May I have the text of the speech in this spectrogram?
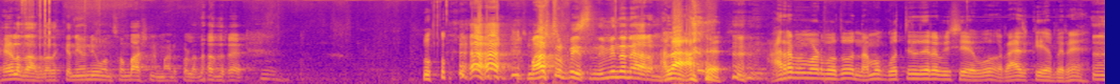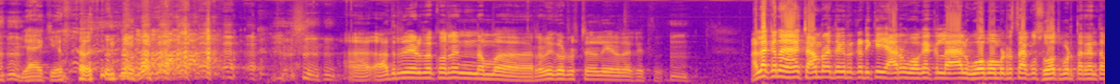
ಹೇಳೋದಾದ್ರೆ ಅದಕ್ಕೆ ನೀವು ನೀವು ಒಂದು ಸಂಭಾಷಣೆ ಮಾಡ್ಕೊಳ್ಳೋದಾದ್ರೆ. ಮಾಸ್ಟರ್ ಪೀಸ್ ನಿಮ್ಮಿಂದನೇ ಆರಂಭ. ಅಲ್ಲ ಆರಂಭ ಮಾಡ್ಬೋದು ನಮಗೆ ಗೊತ್ತಿಲ್ಲದಿರೋ ವಿಷಯವು ರಾಜಕೀಯ ಬೇರೆ. ಯಾಕೆ ಆದ್ರೂ ಹೇಳ್ಬೇಕು ಅಂದ್ರೆ ನಮ್ಮ ರವಿಗೌಡರು ಸ್ಟೈಲಲ್ಲಿ ಹೇಳ್ಬೇಕಾಯ್ತು ಅಲ್ಲ ಕಣ, ಚಾಮರಾಜನಗರ ಕಡೆಗೆ ಯಾರು ಹೋಗಕ್ಕಿಲ್ಲ, ಅಲ್ಲಿ ಹೋಗ್ಬಿಟ್ರೆ ಸಾಕು, ಸೋತ್ ಬಿಡ್ತಾರೆ ಅಂತ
